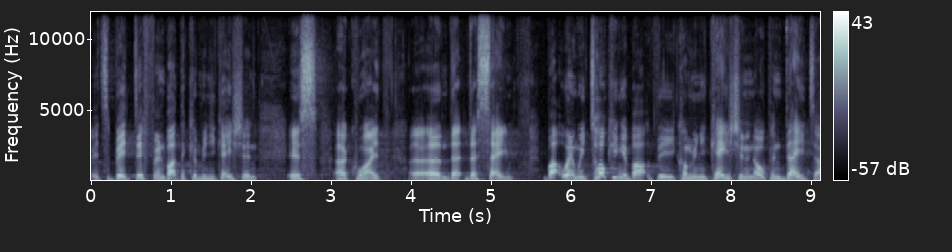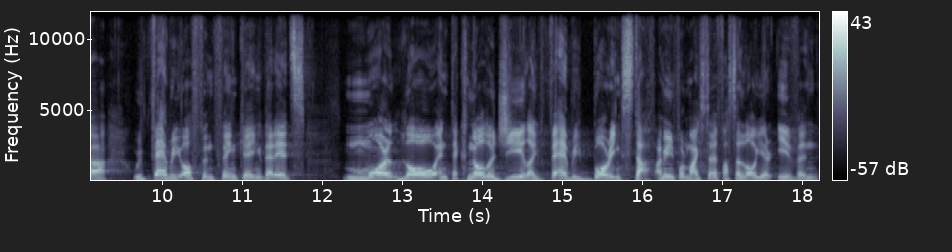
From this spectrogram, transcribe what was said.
it's a bit different, but the communication is uh, quite uh, uh, the, the, same. But when we're talking about the communication in open data, we're very often thinking that it's more law and technology, like very boring stuff. I mean, for myself as a lawyer, even,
